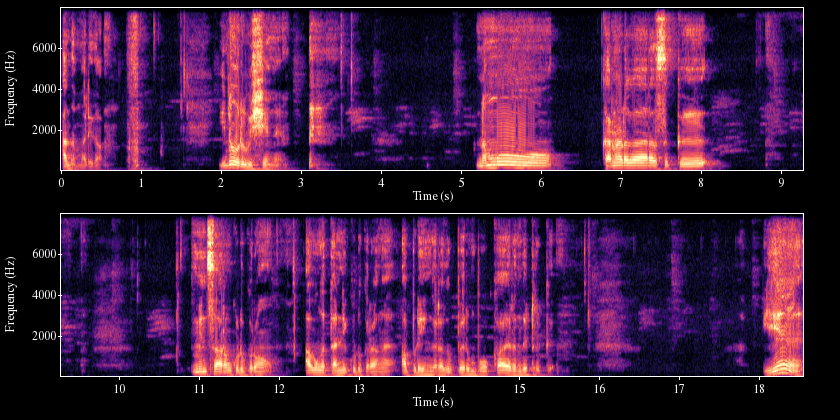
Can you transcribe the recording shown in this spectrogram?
அந்த மாதிரி தான் இன்னொரு விஷயங்க. நம்ம கர்நாடகா அரசுக்கு மின்சாரம் கொடுக்குறோம் அவங்க தண்ணி கொடுக்குறாங்க அப்படிங்கிறது பெரும்போக்காக இருந்துகிட்ருக்கு ஏன்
